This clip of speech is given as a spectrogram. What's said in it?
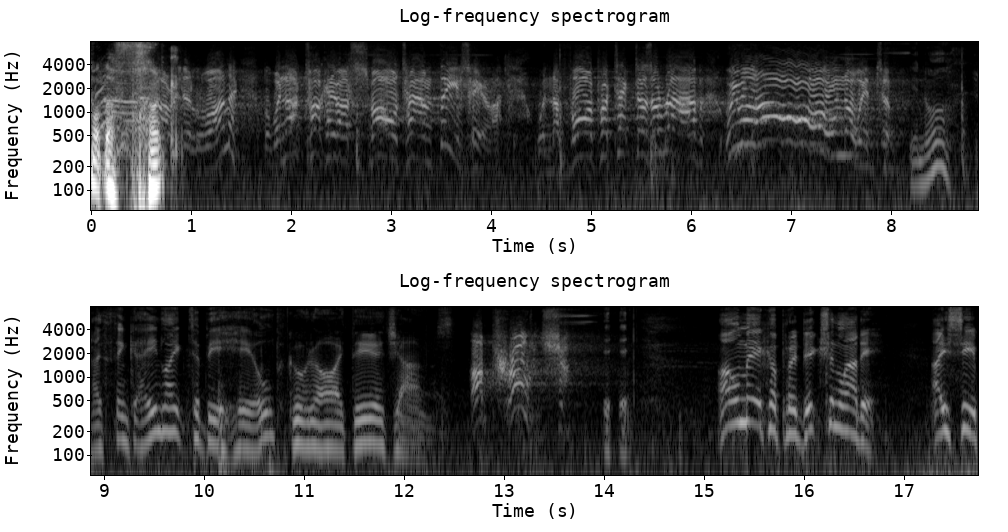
What the fuck? You know, I think I'd like to be hailed. Good idea, Jones. Approach! I'll make a prediction, laddie. I see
